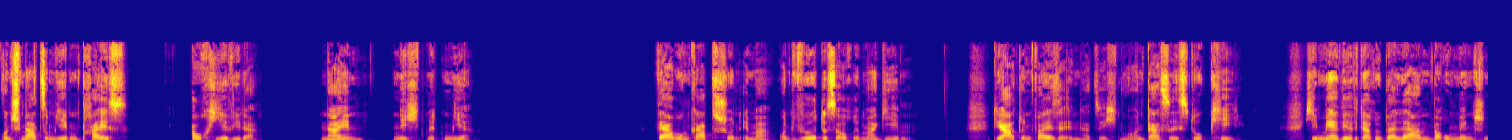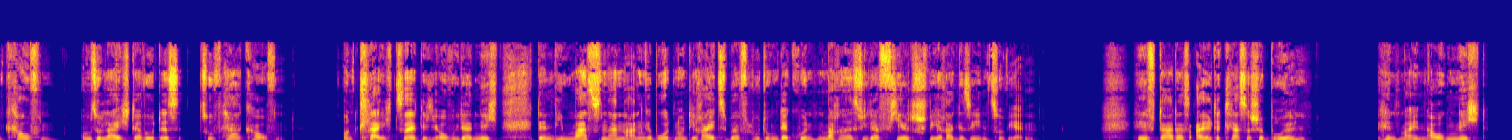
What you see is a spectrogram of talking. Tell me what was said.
Und Schmerz um jeden Preis? Auch hier wieder. Nein, nicht mit mir. Werbung gab's schon immer und wird es auch immer geben. Die Art und Weise ändert sich nur und das ist okay. Je mehr wir darüber lernen, warum Menschen kaufen, umso leichter wird es zu verkaufen und gleichzeitig auch wieder nicht, denn die Massen an Angeboten und die Reizüberflutung der Kunden machen es wieder viel schwerer gesehen zu werden. Hilft da das alte klassische Brüllen? In meinen Augen nicht.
